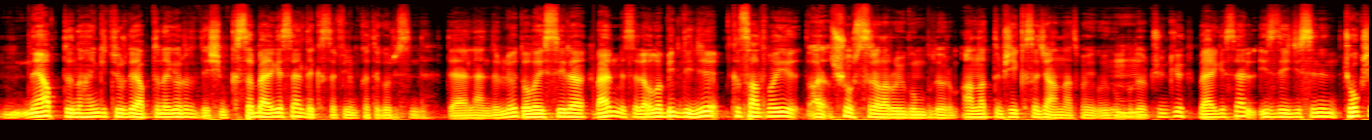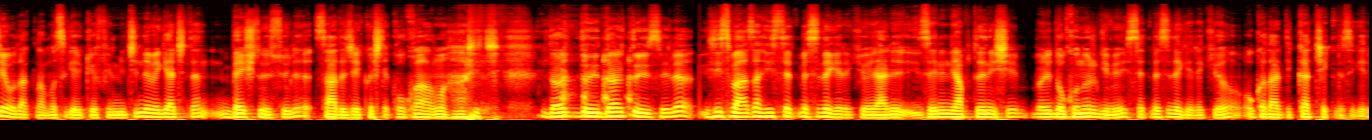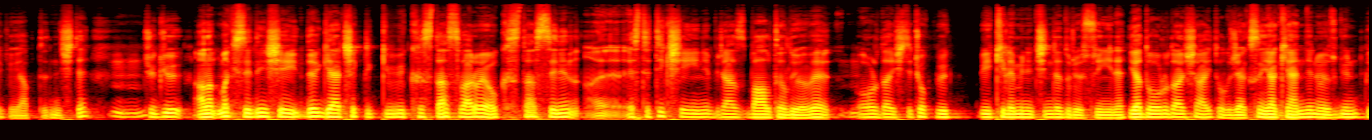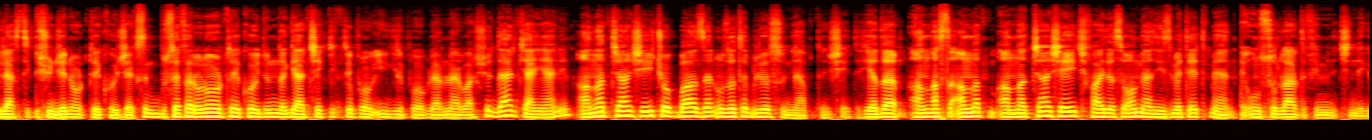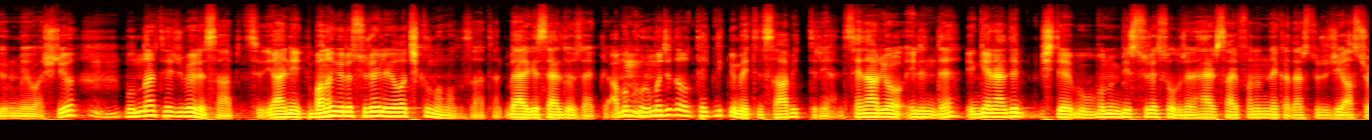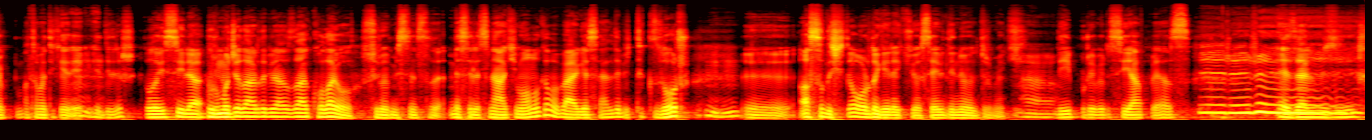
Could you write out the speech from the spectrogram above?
ne yaptığını hangi türde yaptığına göre de değişim. Kısa belgesel de kısa film kategorisinde değerlendiriliyor. Dolayısıyla ben mesela olabildiğince kısaltmayı şu sıralar uygun buluyorum. Anlattığım şeyi kısaca anlatmayı uygun Hı-hı. buluyorum. Çünkü belgesel izleyicisinin çok şeye odaklanması gerekiyor filmin içinde ve gerçekten beş duyusuyla sadece işte koku alma hariç dört duyu dört duyusuyla his bazen hissetmesi de gerekiyor. Yani senin yaptığın işi böyle dokunur gibi hissetmesi de gerekiyor. O kadar dikkat çekmesi gerekiyor yaptığın işte. Hı hı. Çünkü anlatmak istediğin şeyde gerçeklik gibi bir kıstas var ve o kıstas senin e, estetik şeyini biraz baltalıyor ve hı hı. orada işte çok büyük bir ikilemin içinde duruyorsun yine. Ya doğrudan şahit olacaksın ya kendin özgün plastik düşünceni ortaya koyacaksın. Bu sefer onu ortaya koyduğunda gerçeklikle pro- ilgili problemler başlıyor. Derken yani anlatacağın şeyi çok bazen uzatabiliyorsun yaptığın şeyde. Ya da anlat, anlat anlatacağın şeye hiç faydası olmayan, hizmet etmeyen unsurlar da filmin içinde görülmeye başlıyor. Hı hı. Bunlar tecrübeyle sabit. Yani bana göre süreyle yola çıkılmamalı zaten. Belgeselde özellikle. Ama hı. kurmacıda o teknik bir metin sabittir yani. Senaryo elinde. E, genelde işte bunun bir süresi olur. Yani her sayfanın ne kadar süreceği az çok matematik edilir. Dolayısıyla kurmacalarda biraz daha kolay o süre meselesine hakim olmak ama belgeselde bir tık zor. Hı hı. Ee, asıl işte orada gerekiyor sevdiğini öldürmek. Ha. Deyip buraya böyle siyah beyaz ezel müziği.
